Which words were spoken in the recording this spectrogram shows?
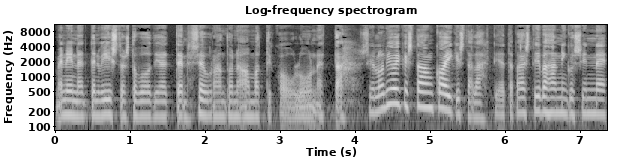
Menin näiden 15-vuotiaiden seuraan tuonne ammattikouluun. Että siellä oli oikeastaan kaikista lähtien. Että päästiin vähän niin sinne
